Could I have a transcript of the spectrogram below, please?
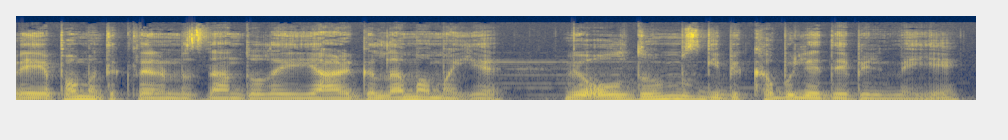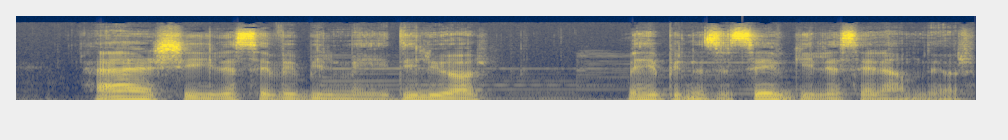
ve yapamadıklarımızdan dolayı yargılamamayı ve olduğumuz gibi kabul edebilmeyi, her şeyiyle sevebilmeyi diliyor ve hepinizi sevgiyle selamlıyorum.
